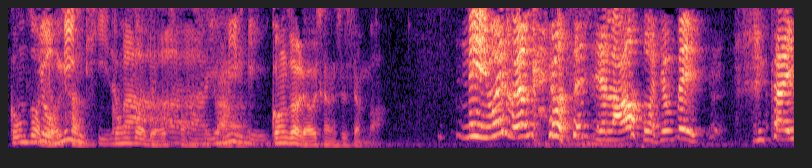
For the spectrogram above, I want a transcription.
工作流程有命题的吧工作流程啊是啥？有命题工作流程是什么？你为什么要给我这些，然后我就被开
